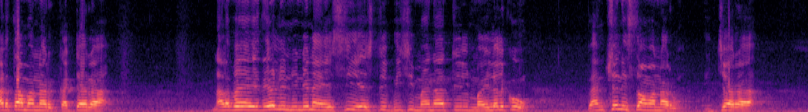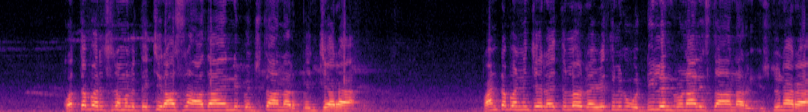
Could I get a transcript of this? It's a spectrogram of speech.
కడతామన్నారు కట్టారా? నలభై ఐదేళ్ళు నిండిన ఎస్సీ ఎస్టీ బీసీ మైనార్టీ మహిళలకు పెన్షన్ ఇస్తామన్నారు. ఇచ్చారా? కొత్త పరిశ్రమలు తెచ్చి రాష్ట్ర ఆదాయాన్ని పెంచుతా అన్నారు. పెంచారా? పంట పండించే రైతుల్లో రైతులకు వడ్డీ లేని రుణాలు ఇస్తా అన్నారు. ఇస్తున్నారా?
